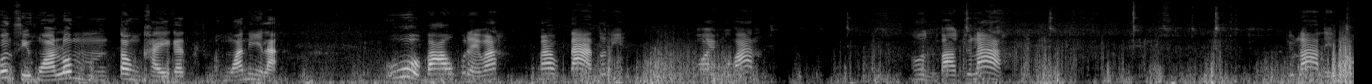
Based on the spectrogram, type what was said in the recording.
ก้น สีหัวล่มต้องไข่กับหัวนี่ล่ะโอ้เบาผู้ใดวะเบาตาตัวนี้บอยหมู่บ้านหุ่นเบาจุฬาจุฬาเลยเนาะ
